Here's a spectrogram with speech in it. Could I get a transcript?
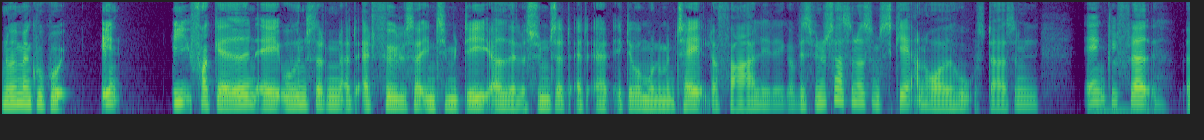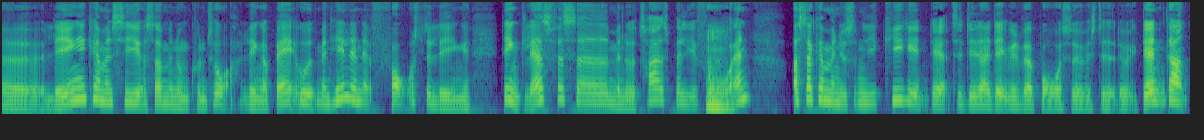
noget, man kunne gå i fra gaden af, uden sådan at, at føle sig intimideret, eller synes, at, at, at det var monumentalt og farligt. Ikke? Og hvis vi nu tager sådan noget som Skjern Rådhus, der er sådan en enkelt flad øh, længe, kan man sige, og så med nogle kontor længere bagud, men hele den der forreste længe, det er en glasfacade med noget træspalier mm. foran, mm. Og så kan man jo sådan lige kigge ind der til det, der i dag vil være borgerservice, det hed det jo ikke dengang,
